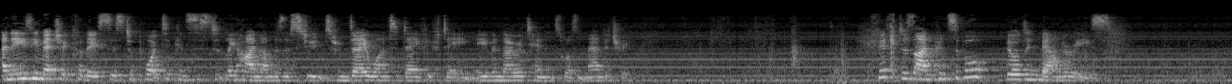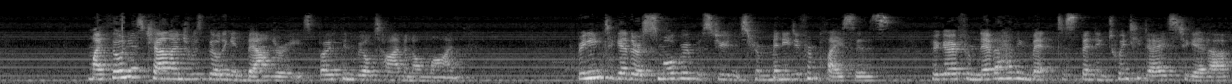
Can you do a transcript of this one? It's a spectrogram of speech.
An easy metric for this is to point to consistently high numbers of students from day 1 to day 15, even though attendance wasn't mandatory. Fifth design principle, build in boundaries. My thorniest challenge was building in boundaries, both in real time and online. Bringing together a small group of students from many different places who go from never having met to spending 20 days together,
